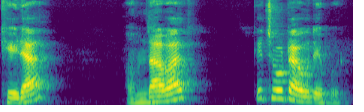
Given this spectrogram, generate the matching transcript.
ખેડા, અમદાવાદ કે છોટાઉદેપુર?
